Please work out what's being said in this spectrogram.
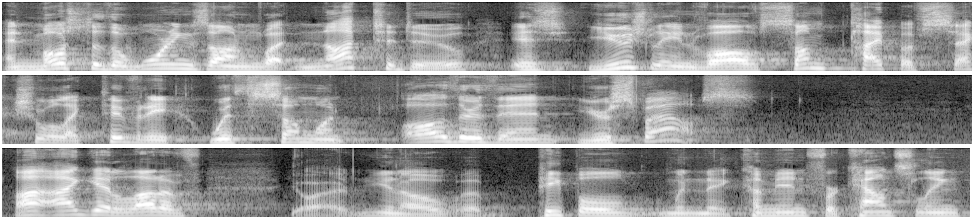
And most of the warnings on what not to do is usually involves some type of sexual activity with someone other than your spouse. I, I get a lot of you know, uh, people when they come in for counseling,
